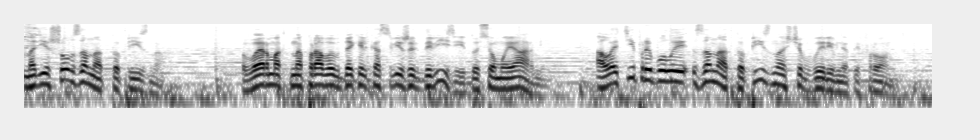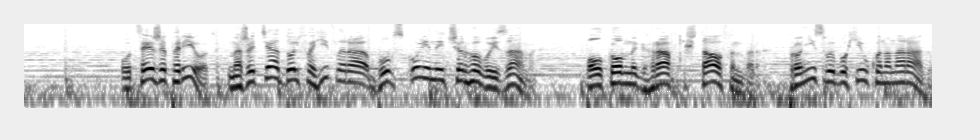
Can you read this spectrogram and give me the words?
надійшов занадто пізно. Вермахт направив декілька свіжих дивізій до 7-ї армії, але ті прибули занадто пізно, щоб вирівняти фронт. У цей же період на життя Дольфа Гітлера був скоєний черговий замах. Полковник граф Штауфенберг проніс вибухівку на нараду,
